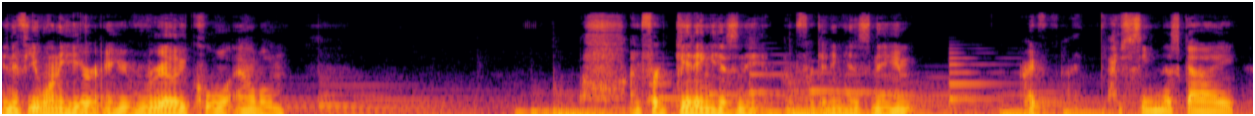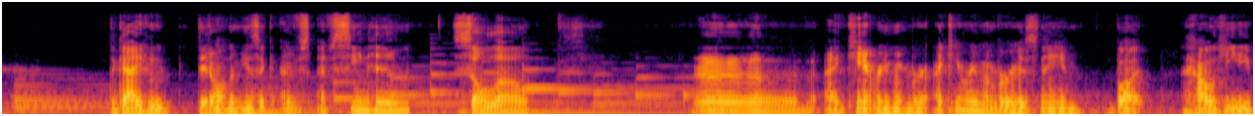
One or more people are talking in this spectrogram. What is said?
And if you want to hear a really cool album, oh, I'm forgetting his name. I'm forgetting his name. I've I've seen this guy, the guy who did all the music. I've I've seen him solo uh, I can't remember. I can't remember his name, but how he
